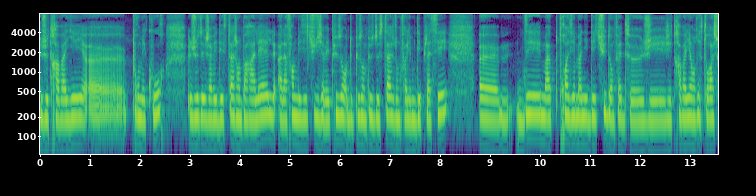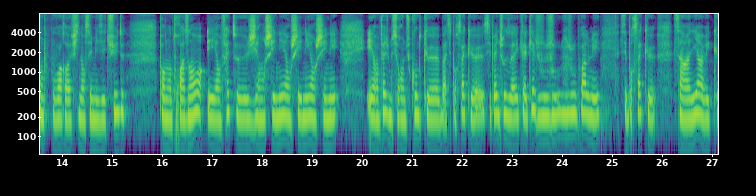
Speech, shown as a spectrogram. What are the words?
je travaillais euh, pour mes cours, j'avais des stages en parallèle. À la fin de mes études, j'avais de plus en plus de stages, donc fallait me déplacer. Euh, dès ma troisième année d'études, en fait, euh, j'ai travaillé en restauration pour pouvoir euh, financer mes études pendant trois ans. Et en fait, j'ai enchaîné, enchaîné, enchaîné. Et en fait, je me suis rendu compte que bah, c'est pour ça que c'est pas une chose avec laquelle je, je, vous parle, mais c'est pour ça que ça a un lien avec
